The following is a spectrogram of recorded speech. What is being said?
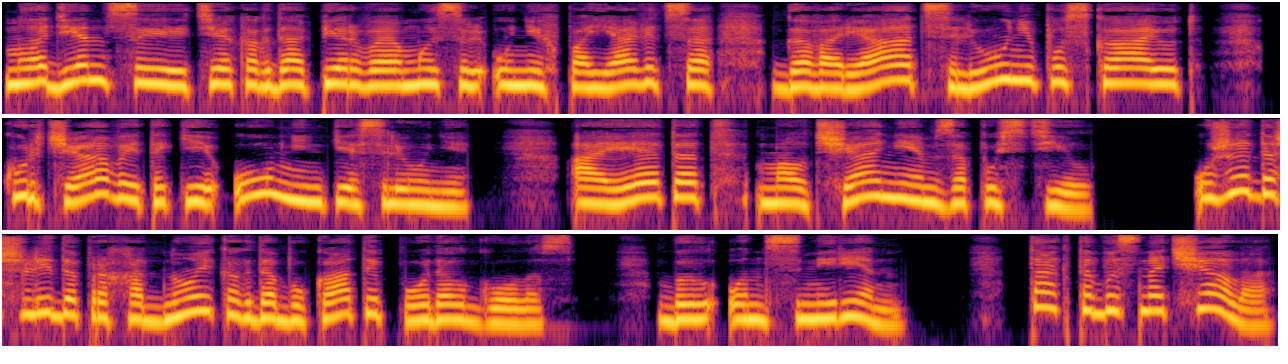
Младенцы, те, когда первая мысль у них появится, говорят, слюни пускают. Курчавые такие умненькие слюни. А этот молчанием запустил. Уже дошли до проходной, когда Букаты подал голос. Был он смирен. «Так-то бы сначала!»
